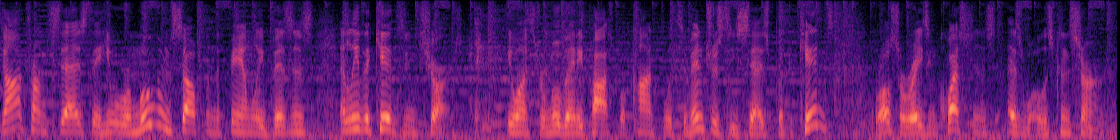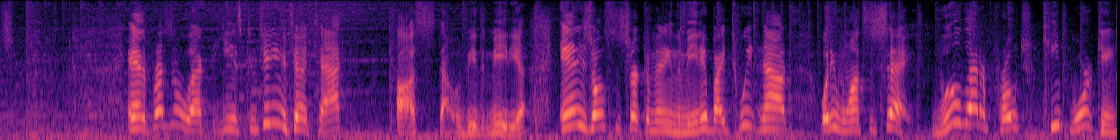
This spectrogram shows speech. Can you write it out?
Donald Trump says that he will remove himself from the family business and leave the kids in charge. He wants to remove any possible conflicts of interest, he says, but the kids are also raising questions as well as concerns. And the president elect, he is continuing to attack us, that would be the media, and he's also circumventing the media by tweeting out what he wants to say. Will that approach keep working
